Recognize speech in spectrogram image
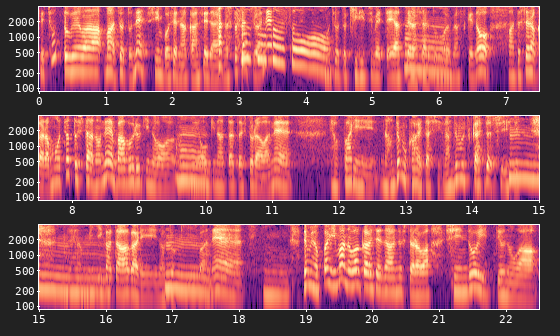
で、ちょっと上は、まあちょっとね、辛抱せなあかん世代の人たちはね、そうそうそうそう。もうちょっと切り詰めてやってらっしゃると思いますけど、私らからもうちょっと下のね、バブル期の、大きなった人らはね、やっぱり何でも買えたし、何でも使えたし、うん。ね、右肩上がりの時はね、うん。でもやっぱり今の若い世代の人らはしんどいっていうのが、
